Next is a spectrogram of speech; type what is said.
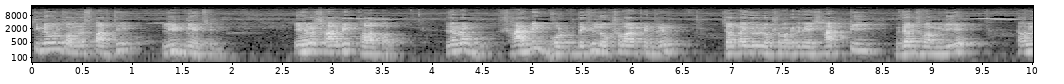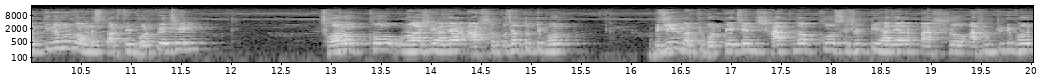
তৃণমূল কংগ্রেস প্রার্থী লিড নিয়েছেন। এই হলো সার্বিক ফলাফল। যদি আমরা সার্বিক ভোট দেখি লোকসভা কেন্দ্রের জলপাইগুড়ি লোকসভা কেন্দ্রের এই ষাটটি বিধানসভা মিলিয়ে তাহলে তৃণমূল কংগ্রেস প্রার্থী ভোট পেয়েছেন ছ লক্ষ উনআশি হাজার আটশো পঁচাত্তরটি ভোট। বিজেপি প্রার্থী ভোট পেয়েছেন সাত লক্ষ ছেষট্টি হাজার পাঁচশো আষট্টিটি ভোট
